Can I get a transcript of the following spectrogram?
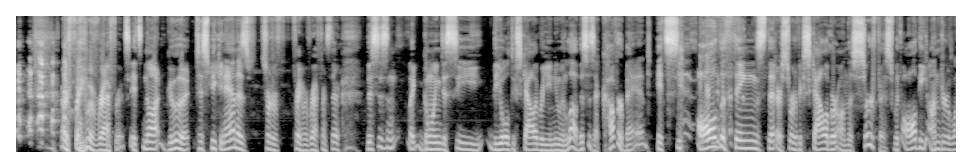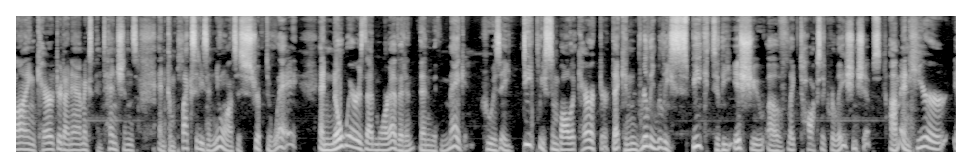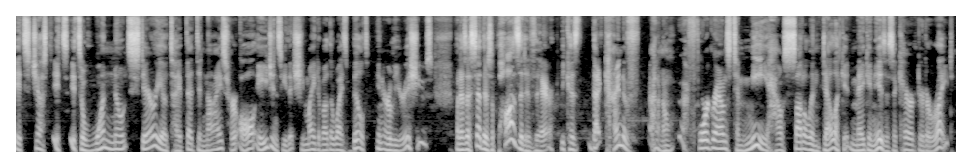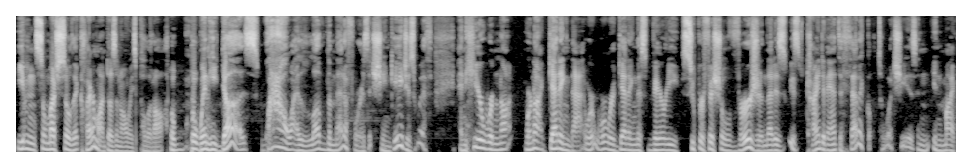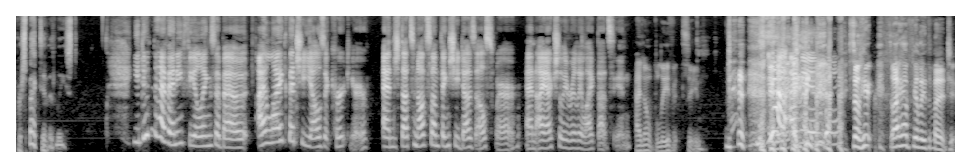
or frame of reference. It's not good to speak in Anna's sort of frame of reference there. This isn't like going to see the old Excalibur you knew and loved. This is a cover band. It's all the things that are sort of Excalibur on the surface with all the underlying character dynamics and tensions and complexities and nuances stripped away. And nowhere is that more evident than with Meggan, who is a deeply symbolic character that can really, really speak to the issue of like toxic relationships. Um, and here it's just it's it's a one note stereotype that denies her all agency that she might have otherwise built in earlier issues. But as I said, there's a positive there because that kind of I don't know foregrounds to me how subtle and delicate Meggan is as a character to write. Even so much so that Claremont doesn't always pull it off. But but when he does, wow, I love the metaphors that she engages with and here we're not we're not getting that we're, we're getting this very superficial version that is is kind of antithetical to what she is in, in my perspective at least You didn't have any feelings about. I like that she yells at Kurt here, and that's not something she does elsewhere. And I actually really like that scene. I don't believe it, scene. Yeah, I mean- uh so here, so I have feelings about it too.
